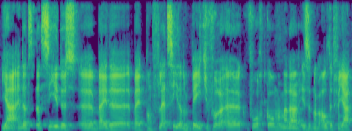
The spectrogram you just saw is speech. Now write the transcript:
Ja, en dat, dat zie je dus uh, bij, de, bij het pamflet, zie je dat een beetje voor, uh, voortkomen, maar daar is het nog altijd van, ja,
